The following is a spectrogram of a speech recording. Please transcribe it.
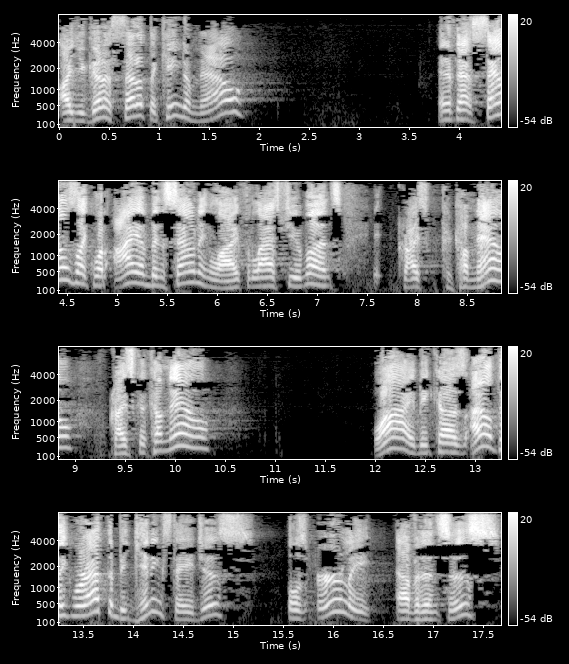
Are you going to set up the kingdom now? And if that sounds like what I have been sounding like for the last few months, Christ could come now. Christ could come now. Why? Because I don't think we're at the beginning stages, those early evidences.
